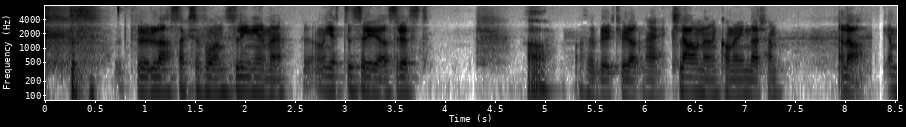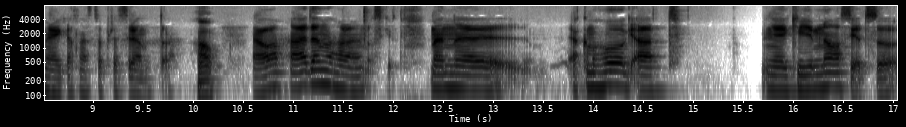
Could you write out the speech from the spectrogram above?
fula saxofonslingor med en jätteseriös röst. Ja. Och så blir det kul att den här clownen kommer in där sen. Eller ja, Amerikas nästa president då. Ja. Ja, nej, den har han ändå skrivit. Men eh, jag kommer ihåg att när jag gick i gymnasiet så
